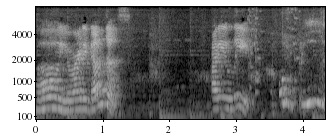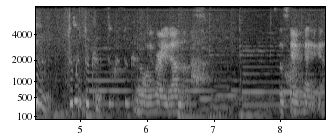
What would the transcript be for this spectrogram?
Oh, you've already done this. How do you leave? Oh, B. No, we've already done this the same thing again.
